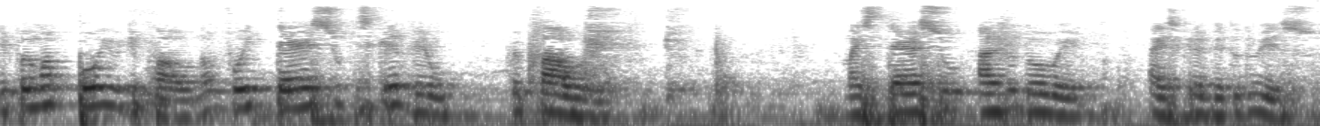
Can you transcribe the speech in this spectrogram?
Ele foi um apoio de Paulo. Não foi Tércio que escreveu. Foi Paulo. Mas Tércio ajudou ele a escrever tudo isso.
